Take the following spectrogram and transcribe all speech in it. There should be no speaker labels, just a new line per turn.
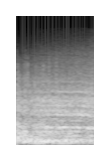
Música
